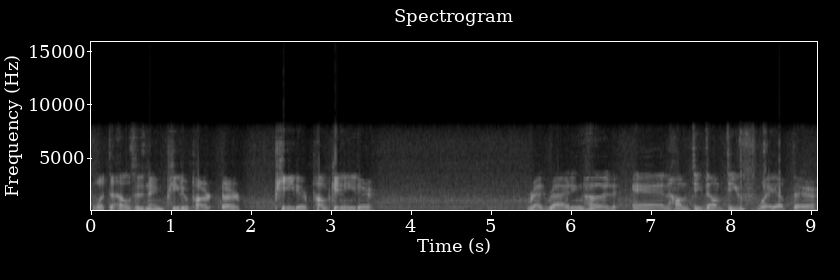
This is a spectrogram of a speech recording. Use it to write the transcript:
what the hell's his name? Peter Park, or Peter Pumpkin Eater, Red Riding Hood and Humpty Dumpty way up there.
